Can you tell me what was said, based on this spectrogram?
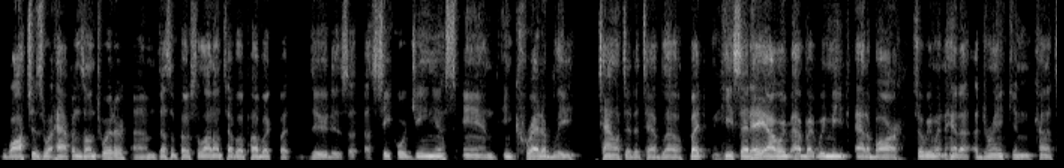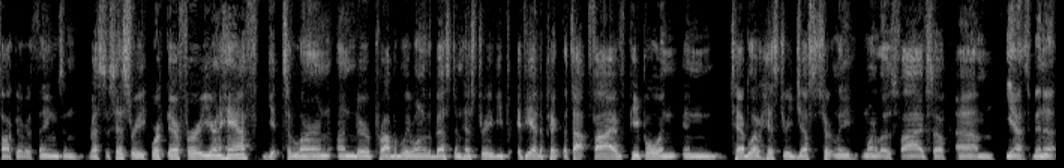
watches what happens on Twitter. Um, doesn't post a lot on Tableau Public, but dude is a, a SQL genius and incredibly talented at Tableau. But he said, Hey, how about we meet at a bar? So we went and had a, a drink and kind of talked over things, and rest is history. Worked there for a year and a half, get to learn under probably one of the best in history. If you, if you had to pick the top five people in, in Tableau history, Jeff's certainly one of those five. So, um, yeah, it's been a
